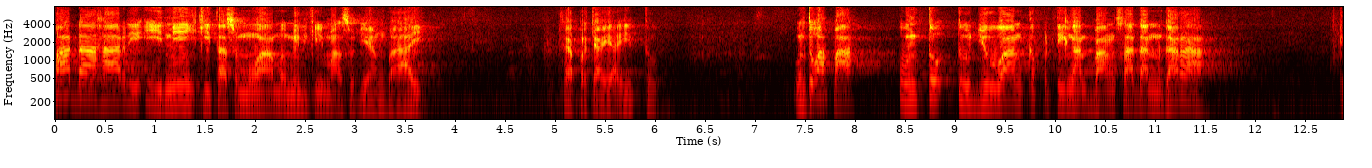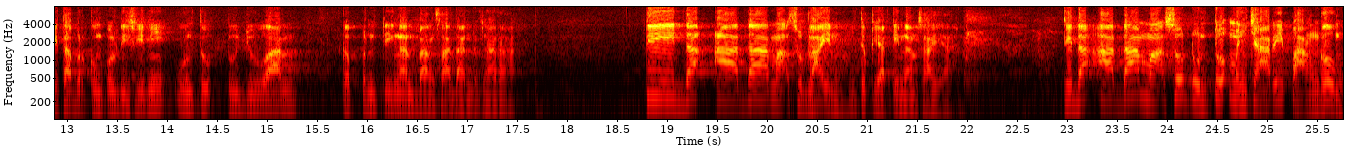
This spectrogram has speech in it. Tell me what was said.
pada hari ini kita semua memiliki maksud yang baik. Saya percaya itu. Untuk apa? Untuk tujuan kepentingan bangsa dan negara. Kita berkumpul di sini untuk tujuan kepentingan bangsa dan negara. Tidak ada maksud lain, itu keyakinan saya. Tidak ada maksud untuk mencari panggung.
